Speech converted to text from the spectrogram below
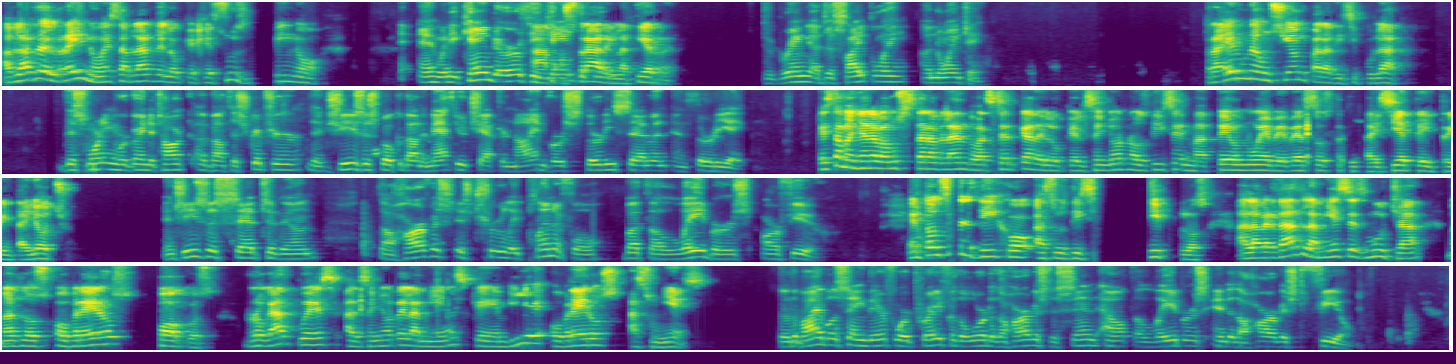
Hablar del reino es hablar de lo que Jesús vino And when he came to earth, he a came mostrar en to, la tierra. to bring a discipling anointing. Traer una unción para discipular. This morning, we're going to talk about the scripture that Jesus spoke about in Matthew chapter 9, verse 37 and 38. Esta mañana vamos a estar hablando acerca de lo que el Señor nos dice en Mateo 9, versos 37 y 38. And Jesus said to them, The harvest is truly plentiful, but the labors are few. Entonces dijo a sus discípulos, a la verdad la mies es mucha, mas los obreros pocos. Rogad pues al Señor de la mies que envíe obreros a su mies. So the Bible is saying, Therefore, pray for the Lord of the harvest to send out the laborers into the harvest field.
